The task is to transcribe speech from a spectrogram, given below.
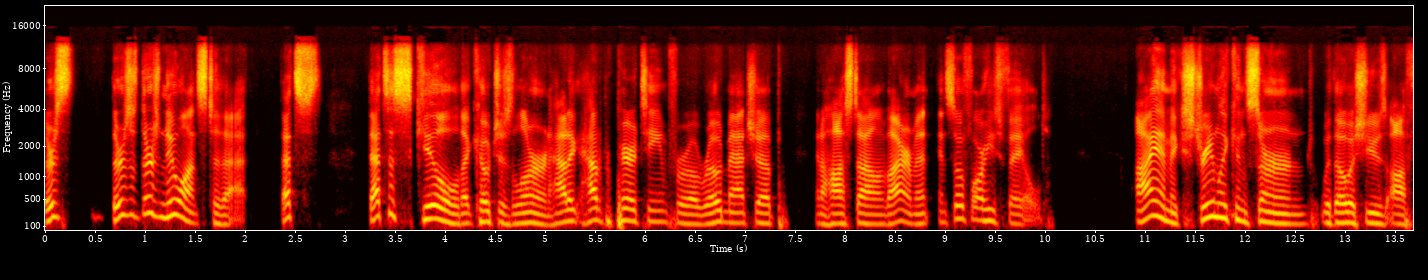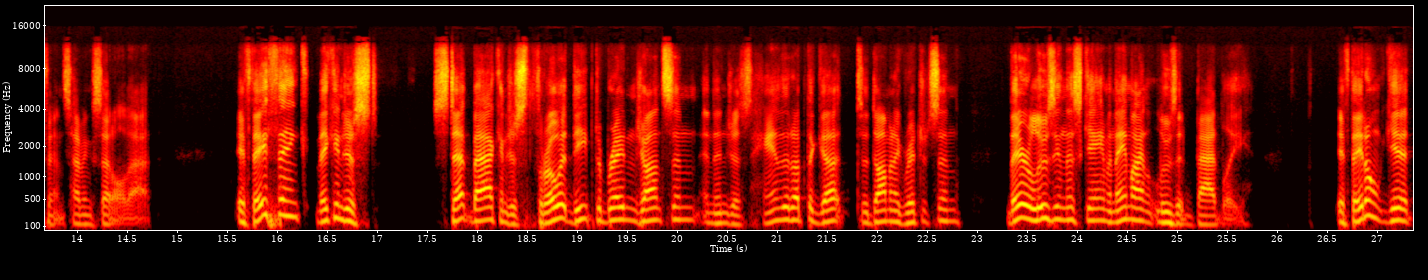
There's there's there's nuance to that. That's that's a skill that coaches learn how to how to prepare a team for a road matchup in a hostile environment. And so far, he's failed. I am extremely concerned with OSU's offense. Having said all that, if they think they can just step back and just throw it deep to Braydon Johnson and then just hand it up the gut to Dominic Richardson they are losing this game and they might lose it badly. If they don't get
